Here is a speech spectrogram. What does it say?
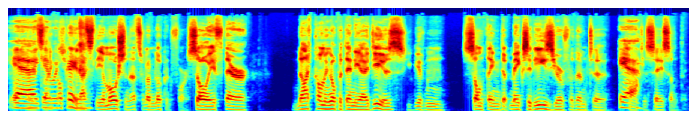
Yeah, I get like, what you mean. okay, mean. that's the emotion. That's what I'm looking for. So if they're not coming up with any ideas, you give them something that makes it easier for them to Yeah. to say something.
